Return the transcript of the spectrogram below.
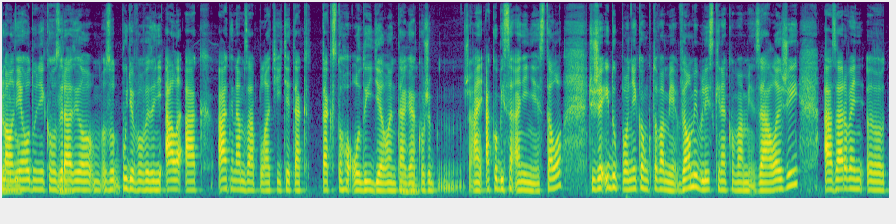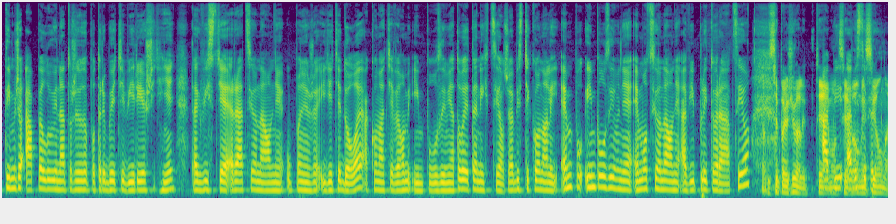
mal, mal nehodu, niekoho zrazil, mm. bude vo vezení, ale ak, ak nám zaplatíte, tak tak z toho odíde len tak, mm-hmm. ako, že, že ani, ako by sa ani nestalo. Čiže idú po niekom, kto vám je veľmi blízky, na kom vám záleží a zároveň e, tým, že apelujú na to, že to potrebujete vyriešiť hneď, tak vy ste racionálne úplne, že idete dole a konáte veľmi impulzívne. A to je ten ich cieľ, že aby ste konali impulzívne, emocionálne a vypli to rácio. Aby ste prežívali tie aby, emócie aby veľmi ste, silné.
